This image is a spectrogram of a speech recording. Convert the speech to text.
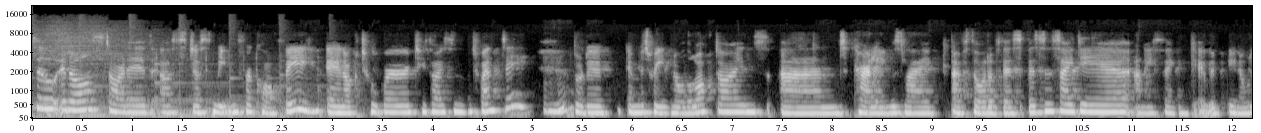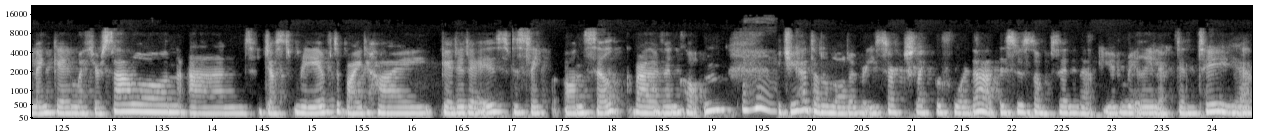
So it all started us just meeting for coffee in October 2020, mm-hmm. sort of in between all the lockdowns. And Carly was like, I've thought of this business idea and I think it would, you know, link in with your salon and just raved about how good it is to sleep on silk rather than mm-hmm. cotton. Mm-hmm. But you had done a lot of research like before that. This was something that you'd really looked into, yeah.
